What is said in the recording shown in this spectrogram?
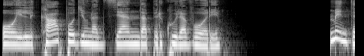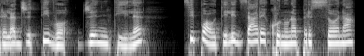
o il capo di un'azienda per cui lavori. Mentre l'aggettivo gentile si può utilizzare con una persona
